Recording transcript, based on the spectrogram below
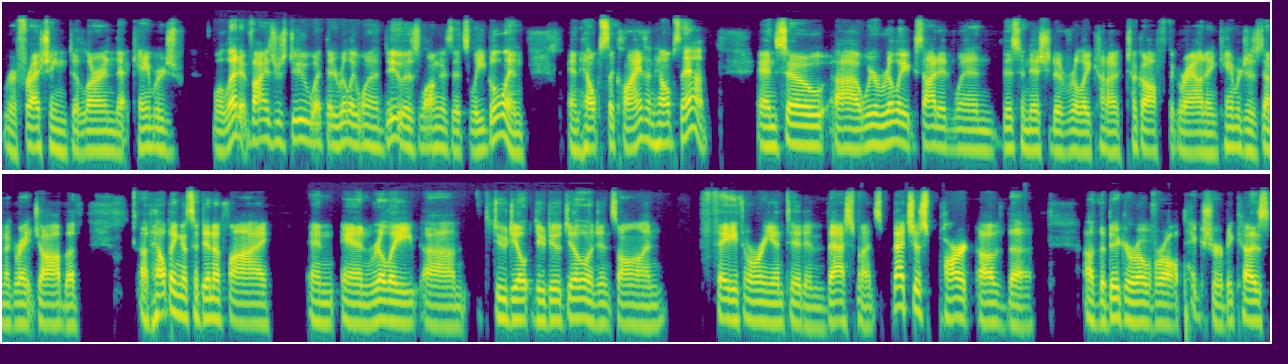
refreshing to learn that Cambridge will let advisors do what they really want to do as long as it's legal and and helps the clients and helps them. And so uh, we're really excited when this initiative really kind of took off the ground, and Cambridge has done a great job of of helping us identify and and really um, do, do due diligence on faith oriented investments. That's just part of the of the bigger overall picture because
